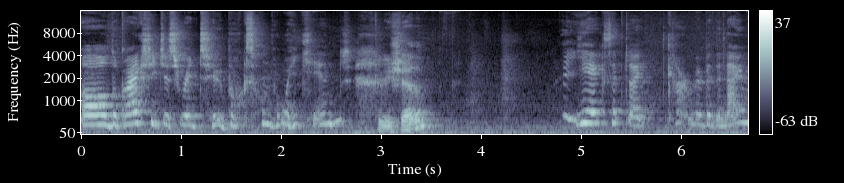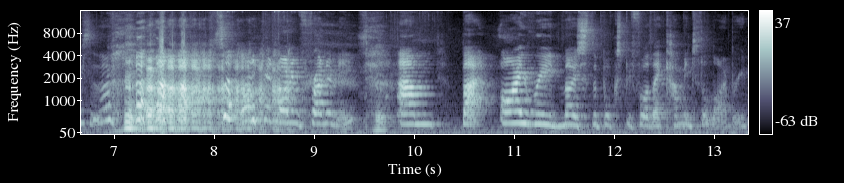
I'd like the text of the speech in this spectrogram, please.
Oh, look, I actually just read two books on the weekend. Can you share them? Yeah, except I can't remember the names of them. so they're not in front of me. Um, but I read most of the books before they come into the library.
